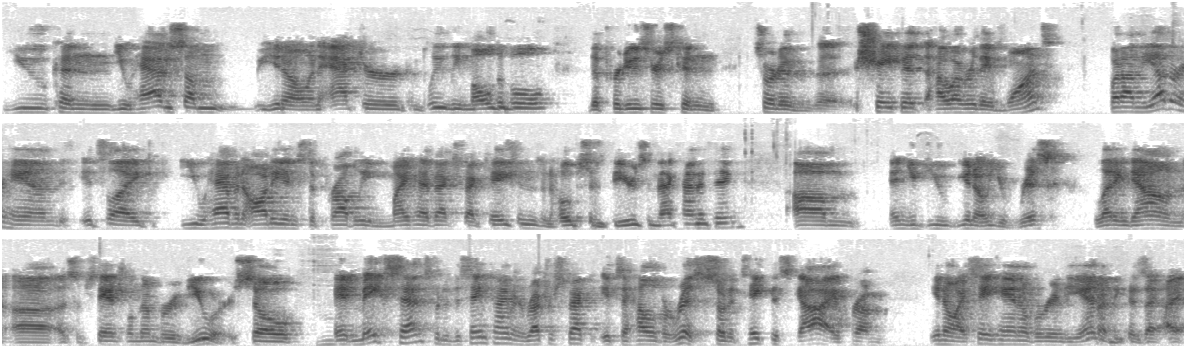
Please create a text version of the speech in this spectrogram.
you can you have some you know an actor completely moldable. The producers can sort of uh, shape it however they want. But on the other hand, it's like you have an audience that probably might have expectations and hopes and fears and that kind of thing. Um, and you, you, you know, you risk letting down uh, a substantial number of viewers. So it makes sense, but at the same time, in retrospect, it's a hell of a risk. So to take this guy from, you know, I say Hanover, Indiana, because I, I,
